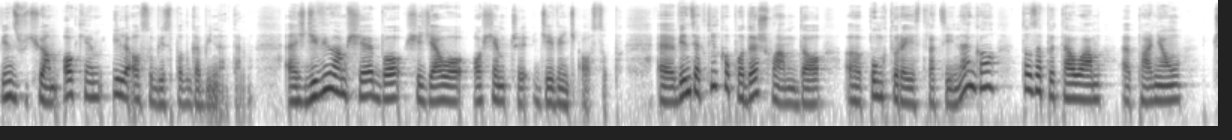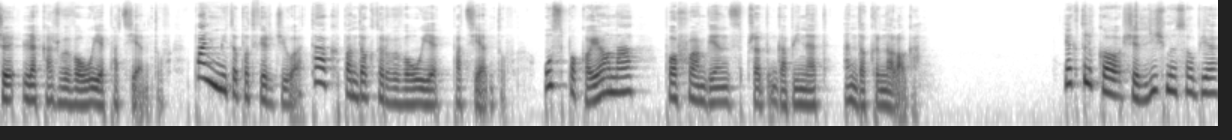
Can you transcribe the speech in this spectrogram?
więc rzuciłam okiem, ile osób jest pod gabinetem. E, zdziwiłam się, bo siedziało 8 czy 9 osób. E, więc jak tylko podeszłam do e, punktu rejestracyjnego, to zapytałam panią, czy lekarz wywołuje pacjentów. Pani mi to potwierdziła. Tak, pan doktor wywołuje pacjentów. Uspokojona, poszłam więc przed gabinet endokrynologa. Jak tylko siedliśmy sobie,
